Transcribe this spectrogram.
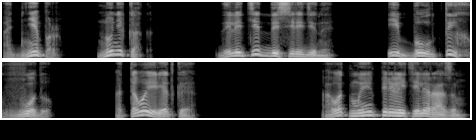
А Днепр — ну никак. Долетит до середины и бултых в воду. Оттого и редкая. А вот мы перелетели разом.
